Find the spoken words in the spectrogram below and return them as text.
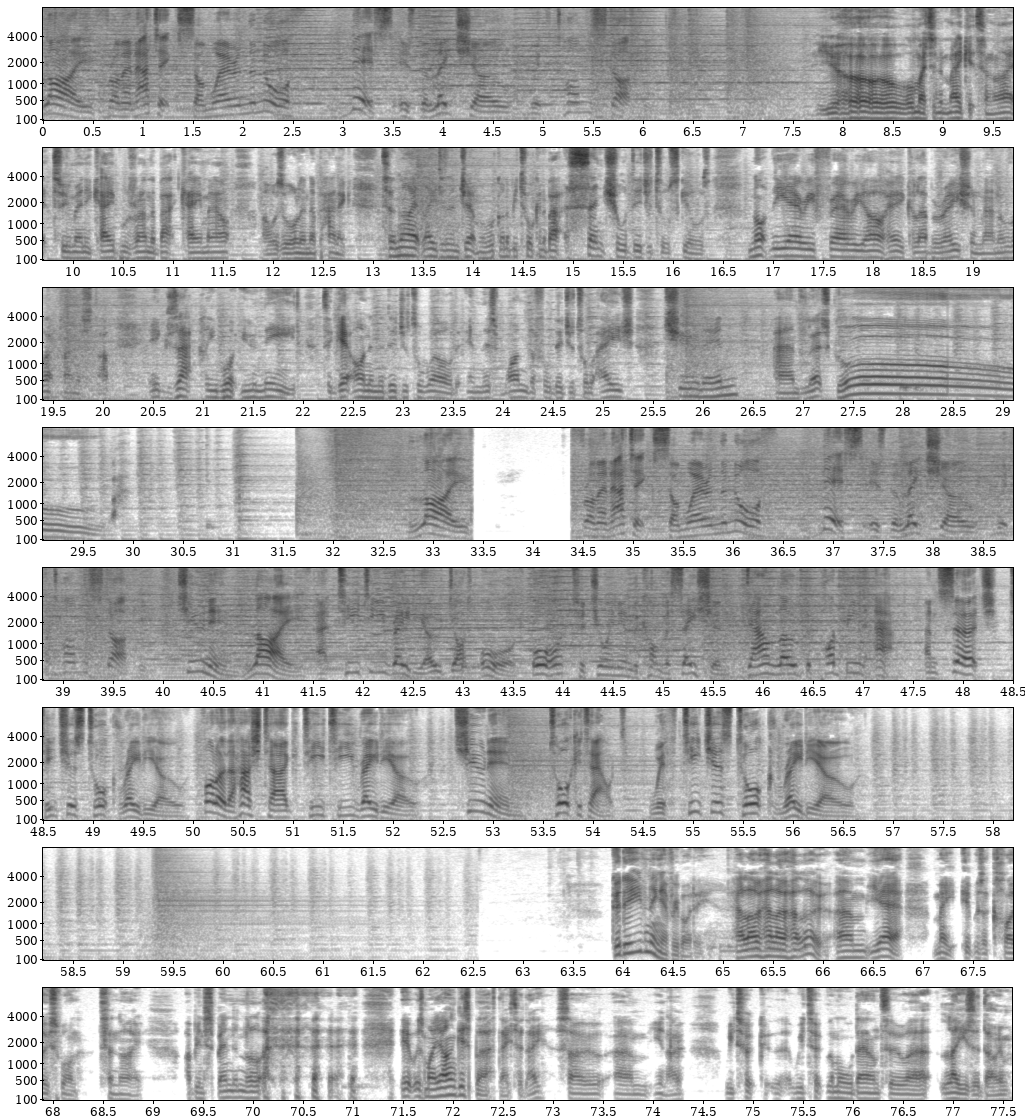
Live from an attic somewhere in the north, this is The Late Show with Tom Starkey. Yo, almost didn't make it tonight. Too many cables around the back came out. I was all in a panic. Tonight, ladies and gentlemen, we're going to be talking about essential digital skills. Not the airy fairy, oh, hey, collaboration, man, all that kind of stuff. Exactly what you need to get on in the digital world in this wonderful digital age. Tune in and let's go. Live from an attic somewhere in the north, this is The Late Show with Tom Starkey. Tune in live at ttradio.org or to join in the conversation, download the Podbean app and search Teachers Talk Radio. Follow the hashtag TTRadio. Tune in, talk it out with Teachers Talk Radio. Good evening, everybody. Hello, hello, hello. Um, yeah, mate, it was a close one tonight. I've been spending a lot. it was my youngest birthday today, so um, you know, we took we took them all down to uh, Laserdome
